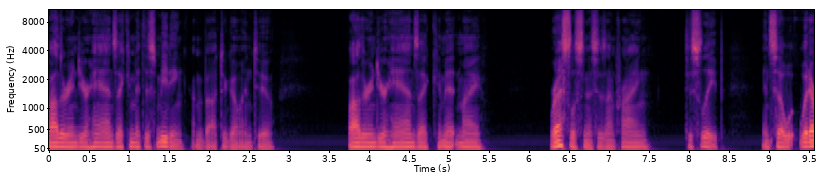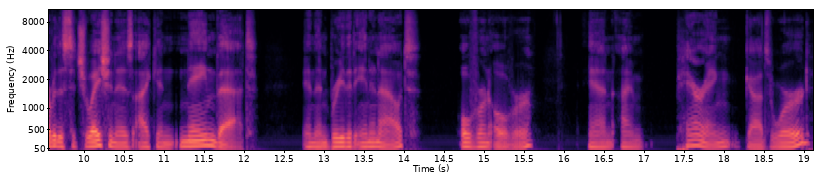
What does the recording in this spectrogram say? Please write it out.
Father, into your hands I commit this meeting I'm about to go into. Father, into your hands I commit my restlessness as I'm trying to sleep. And so, whatever the situation is, I can name that and then breathe it in and out over and over. And I'm pairing God's word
